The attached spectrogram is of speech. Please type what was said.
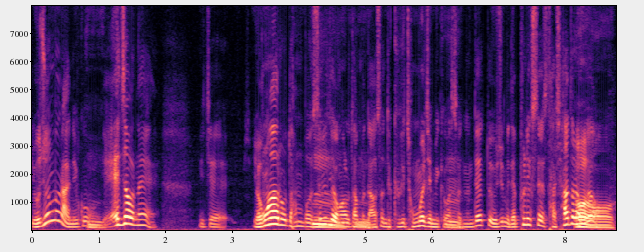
요즘은 아니고 음. 예전에 이제 영화로도 한번 3D 음, 영화로도 한번 음. 나왔었는데 그게 정말 재밌게 음. 봤었는데 또 요즘에 넷플릭스에서 다시 하더라고요. 어,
